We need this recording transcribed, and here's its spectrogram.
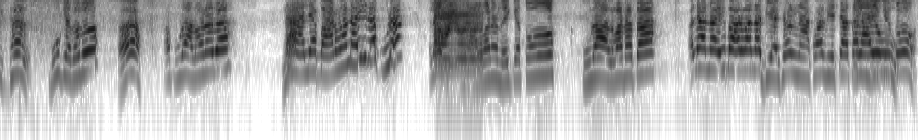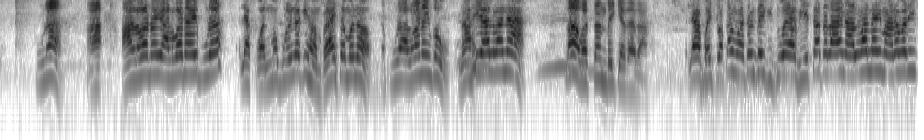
વિઠ્ઠલ. હું કહેતો તો હા આ પૂરા હાલવાના હતા? ના અલ્યા બાળવાના ઈ પૂરા એટલે બાળવાના નહીં કેતો પૂરા હાલવાના હતા. અલ્યા ના એ બારવાના ભેસણ નાખવા વેચાતા લાયો કહેતો. પૂરા આ હાલવાના હાલવાના પૂરા અલ્યા કોનમાં બોલે ને કે સંભળાય છે મને. પૂરા હાલવાના એમ કહું. નહીં હાલવાના. લા વચનભાઈ કહેતા હતા. અલ્યા ભાઈ ચોકન વસંતભાઈ કીધું આ વેચાતા લાયા ને હાલવાના મારા વળી.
